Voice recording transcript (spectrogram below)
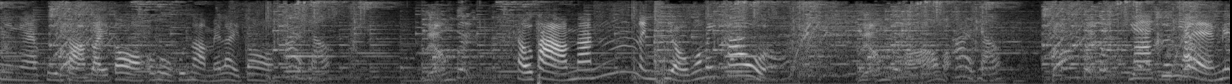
นี่ไงคูณสามไหลต่อ โอ้โห คูณสามไม่ไหลต่อแถวสามนั้น ไหนเกี่ยวก็ไม่เข้า มาครึ่งแหลงดิ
